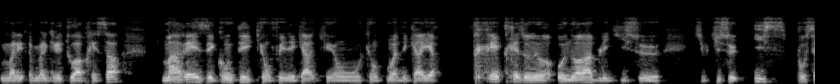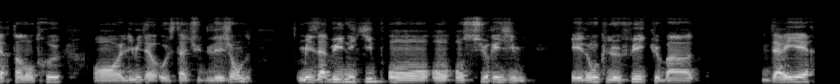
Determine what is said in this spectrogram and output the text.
malgré tout après ça. Marez et Conte qui ont fait des qui ont, qui ont moi des carrières très très honorable et qui se qui, qui, se hissent pour certains d'entre eux en limite au statut de légende mais ils avaient une équipe en, en, en sur-régime et donc le fait que ben derrière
